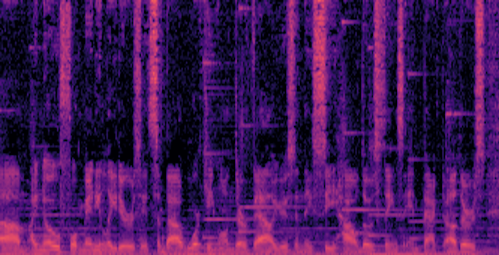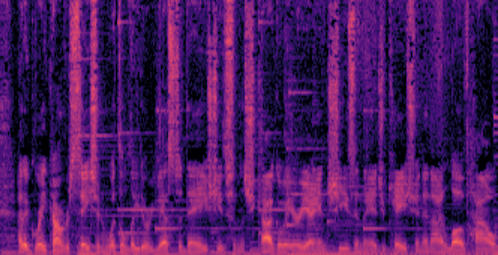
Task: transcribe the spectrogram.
um, i know for many leaders it's about working on their values and they see how those things impact others. I had a great conversation with a leader yesterday. She's from the chicago area and she's in the education. And i love how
